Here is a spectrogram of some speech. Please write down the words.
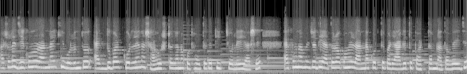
আসলে যে কোনো রান্নায় কি বলুন তো, এক দুবার করলে না সাহসটা যেন কোথাও থেকে ঠিক চলেই আসে। এখন আমি যদি এত রকমের রান্না করতে পারি, আগে তো পারতাম না, তবে এই যে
